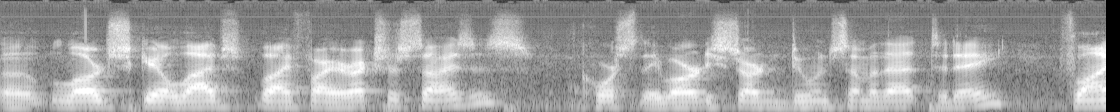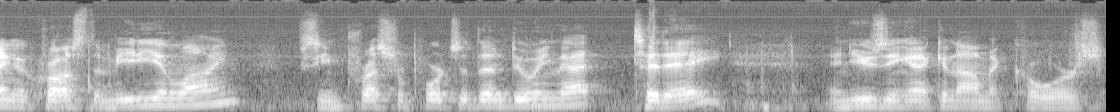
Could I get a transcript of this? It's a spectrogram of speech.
uh, large scale live, live fire exercises. Of course, they've already started doing some of that today, flying across the median line seen press reports of them doing that today and using economic coercion.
